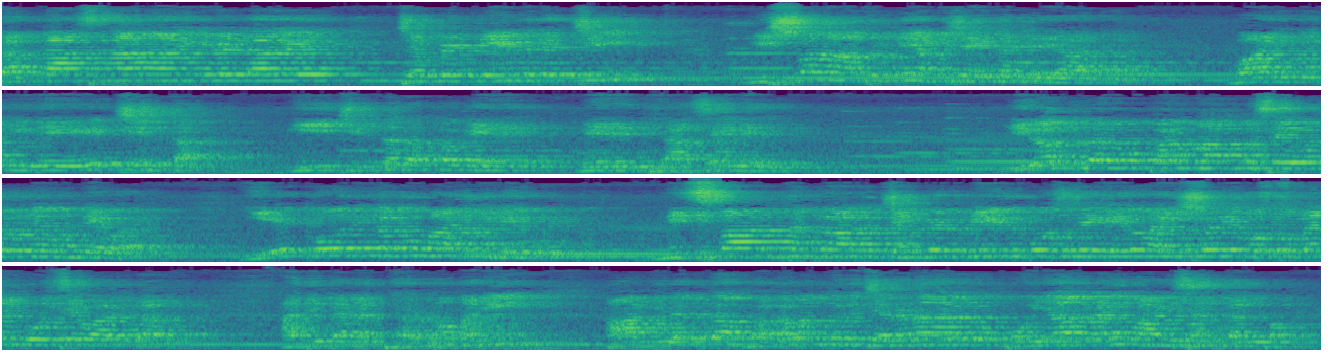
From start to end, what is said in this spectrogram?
గంగా స్నానానికి వెళ్ళాలి. చెంబెట్టి నీళ్ళు తెచ్చి? విశ్వనాథుడిని అభిషేకం చేయాలి. వాడికి ఇదే చింత. ఈ చింత తప్ప వేరే వేరే ధ్యాసే లేదు. నిరంతరం పరమాత్మ సేవలోనే ఉండేవారు ఏ కోరికలు వాటికి లేవు. నిస్వార్థంగా చెంబెడు నీళ్ళు పోస్తే ఏదో ఐశ్వర్యం వస్తుందని పోసేవాడు కాదు. అది తన ధర్మం అని ఆ విధంగా భగవంతుని చరణాలకు పోయాలని వాడి సంకల్పం.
